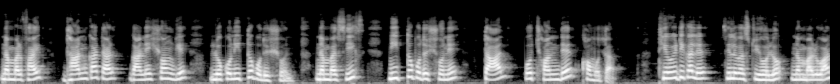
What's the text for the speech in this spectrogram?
নাম্বার ফাইভ ধান কাটার গানের সঙ্গে লোকনৃত্য প্রদর্শন। নাম্বার সিক্স নৃত্য প্রদর্শনে তাল ও ছন্দের ক্ষমতা। থিওরিটিক্যালের সিলেবাসটি হলো নাম্বার ওয়ান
